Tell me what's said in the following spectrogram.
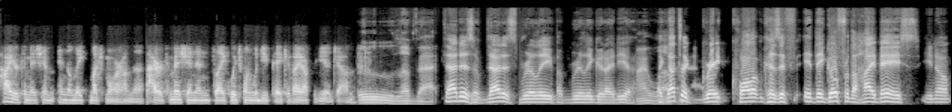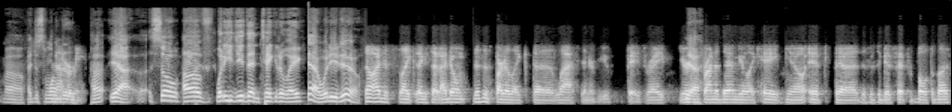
higher commission. And they'll make much more on the higher commission. And it's like, which one would you pick if I offered you a job? Ooh, love that. That is a that is really a really good idea. I love like that's a great quality because if, if they go for the high base, you know, uh, I just for wonder. me. Huh? Yeah. So of What do you do then? Take it away. yeah, what do you do? No, I just like like I said, I don't. This is part of like the last interview phase, right? You're Yeah. in front of them. You're like, hey, you know, if uh, this is a good fit for both of us,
